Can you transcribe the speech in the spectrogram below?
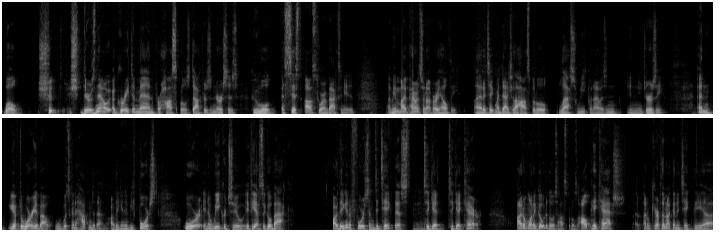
Well, should sh- there's now a great demand for hospitals, doctors and nurses who will assist us who are unvaccinated. I mean, my parents are not very healthy. I had to take my dad to the hospital last week when I was in, in New Jersey. And you have to worry about well, what's going to happen to them. Are they going to be forced? Or in a week or two, if he has to go back, are they going to force him to take this mm-hmm. to get to get care? I don't want to go to those hospitals. I'll pay cash. I don't care if they're not going to take the uh,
